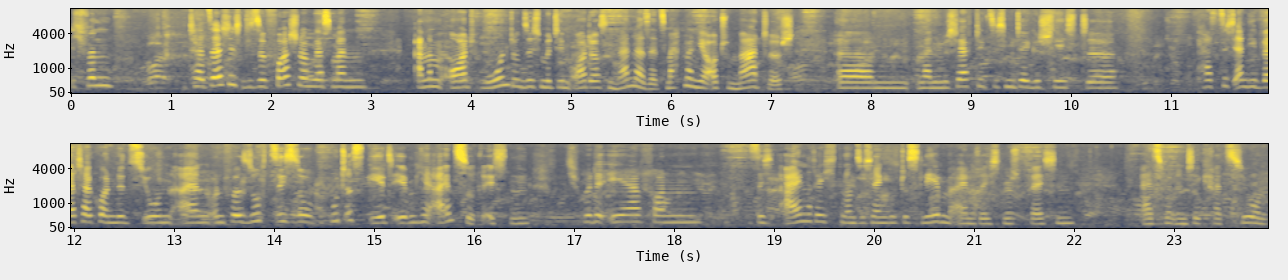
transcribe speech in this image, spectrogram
Ich finde tatsächlich diese Vorstellung, dass man an einem Ort wohnt und sich mit dem Ort auseinandersetzt, macht man ja automatisch. Ähm, man beschäftigt sich mit der Geschichte, passt sich an die Wetterkonditionen ein und versucht sich so gut es geht eben hier einzurichten. Ich würde eher von sich einrichten und sich ein gutes Leben einrichten sprechen, als von Integration.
